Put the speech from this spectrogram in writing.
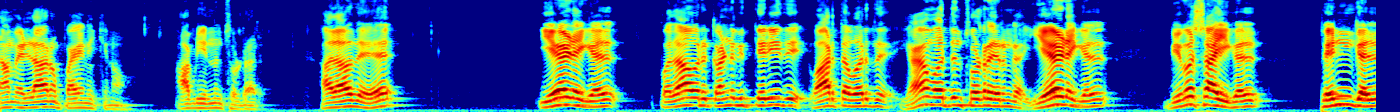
நாம் எல்லாரும் பயணிக்கணும். அப்படின்னு சொல்கிறாரு அதாவது ஏழைகள் இப்போ தான் ஒரு கண்ணுக்கு தெரியுது வார்த்தை வருது. ஏன் வருதுன்னு சொல்கிறேன் இருங்க. ஏழைகள் விவசாயிகள் பெண்கள்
